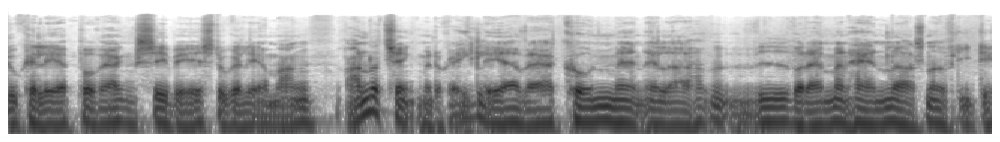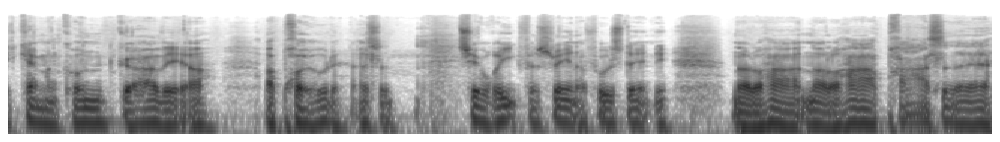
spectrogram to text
du kan lære på hverken CBS, du kan lære mange andre ting, men du kan ikke lære at være kundemand, eller vide, hvordan man handler og sådan noget, fordi det kan man kun gøre ved at at prøve det. Altså, teori forsvinder fuldstændig, når du har, når du har presset af,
